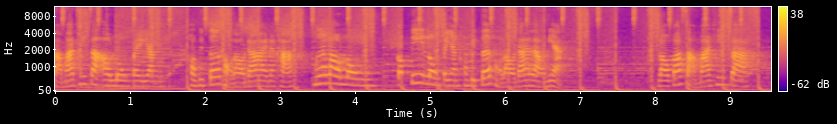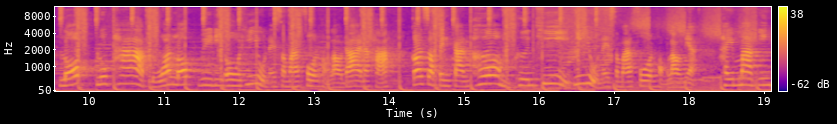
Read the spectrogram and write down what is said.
สามารถที่จะเอาลงไปยังคอมพิวเตอร์ของเราได้นะคะ เมื่อเราลง Copy ลงไปยังคอมพิวเตอร์ของเราได้แล้วเนี่ย เราก็สามารถที่จะลบรูปภาพหรือว่าลบวิดีโอที่อยู่ในสมาร์ทโฟนของเราได้นะคะ ก็จะเป็นการเพิ่มพื้นที่ที่อยู่ในสมาร์ทโฟนของเราเนี่ยให้มากยิ่ง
